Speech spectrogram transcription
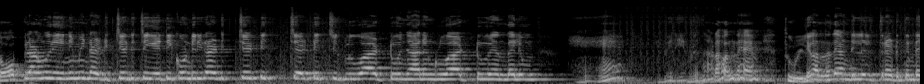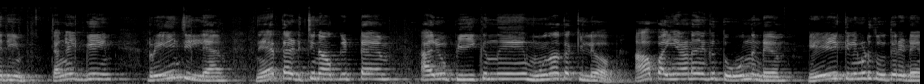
ടോപ്പിലാണ് ഒരു എനിമിന്റെ അടിച്ചടിച്ച് കയറ്റിക്കൊണ്ടിരിക്കുക അടിച്ചടിച്ചടിച്ച് ഗ്ലൂ ആട്ടു ഞാനും ഗ്ലൂ ആട്ടു എന്തായാലും. ഏ? ഇവനെ ഇവിടെ നട വന്നേ. തുള്ളി വന്നതേ കണ്ടില്ല? ഇത്ര അടുത്തുണ്ടായിരിക്കും ഗെയിം റേഞ്ച് ഇല്ല. നേരത്തെ അടിച്ച് നോക്കിയിട്ട് ആ ഒരു പീക്കുന്ന് മൂന്നാമത്തെ കിലോ ആ പയ്യനാണ് എനിക്ക് തോന്നുന്നുണ്ട്. ഏഴ് കിലോ കൂടി തൂത്തിരട്ടെ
